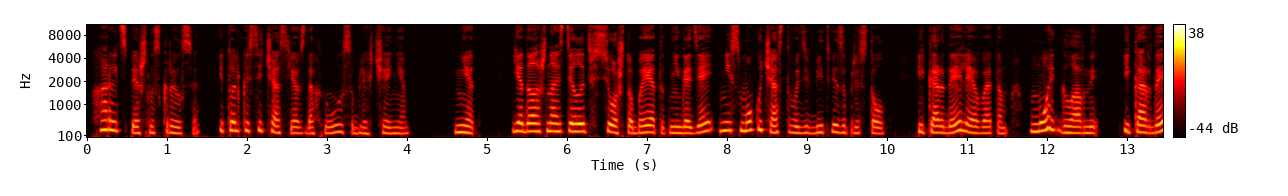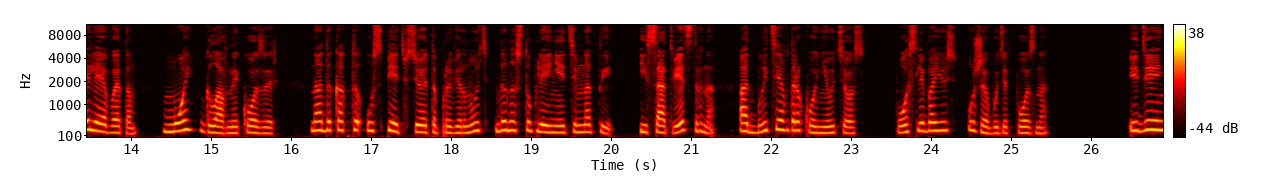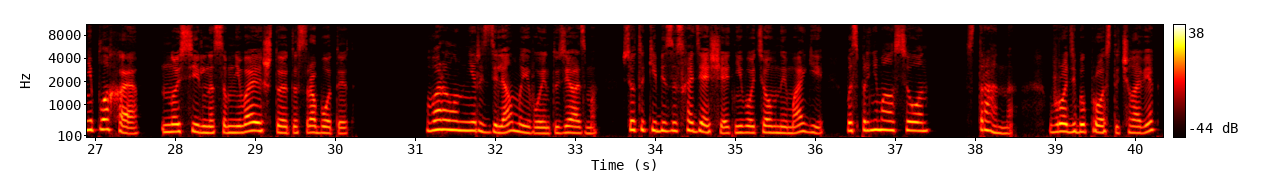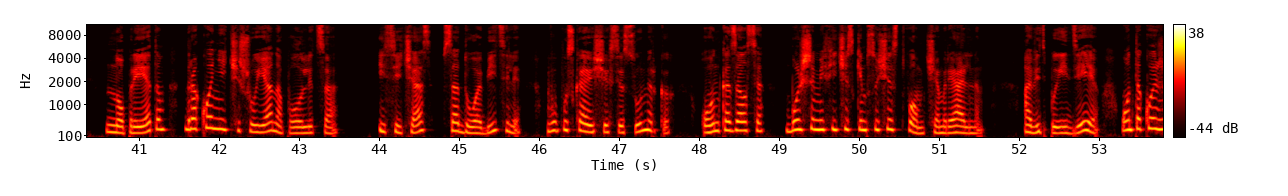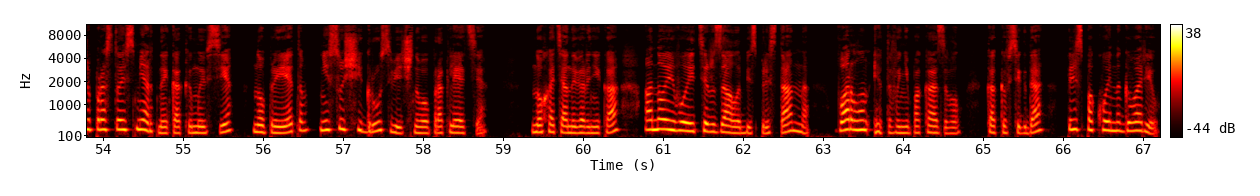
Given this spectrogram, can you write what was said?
Харальд спешно скрылся, и только сейчас я вздохнула с облегчением. Нет, я должна сделать все, чтобы этот негодяй не смог участвовать в битве за престол. И Корделия в этом мой главный... И Корделия в этом мой главный козырь. Надо как-то успеть все это провернуть до наступления темноты и, соответственно, отбытия в драконий утес. После, боюсь, уже будет поздно. Идея неплохая, но сильно сомневаюсь, что это сработает. Варлон не разделял моего энтузиазма. Все-таки без исходящей от него темной магии воспринимался он странно. Вроде бы просто человек, но при этом драконья чешуя на пол лица. И сейчас, в саду обители, в выпускающихся сумерках, он казался больше мифическим существом, чем реальным. А ведь, по идее, он такой же простой смертный, как и мы все, но при этом несущий груз вечного проклятия. Но хотя наверняка оно его и терзало беспрестанно, Варлан этого не показывал, как и всегда, преспокойно говорил.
